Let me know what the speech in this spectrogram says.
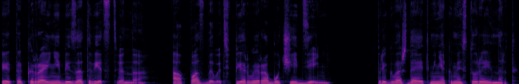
«Это крайне безответственно. Опаздывать в первый рабочий день», – пригвождает меня к месту Рейнард.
